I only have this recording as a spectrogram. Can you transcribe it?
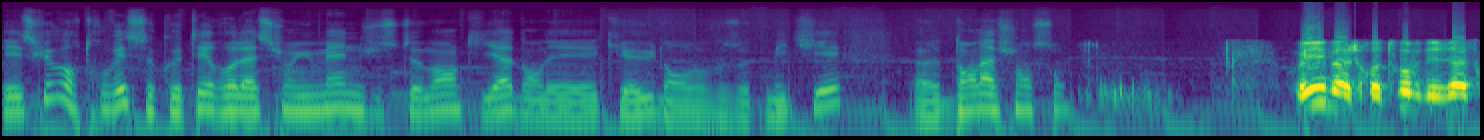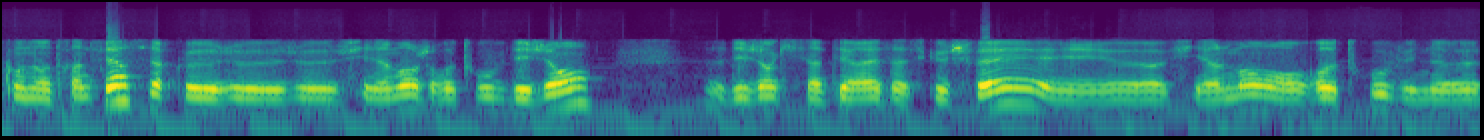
Et est-ce que vous retrouvez ce côté relation humaine justement qu'il y a dans les, qu'il y a eu dans vos autres métiers, euh, dans la chanson? Oui, bah je retrouve déjà ce qu'on est en train de faire, c'est-à-dire que je, je, finalement je retrouve des gens, euh, des gens qui s'intéressent à ce que je fais, et euh, finalement on retrouve une,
